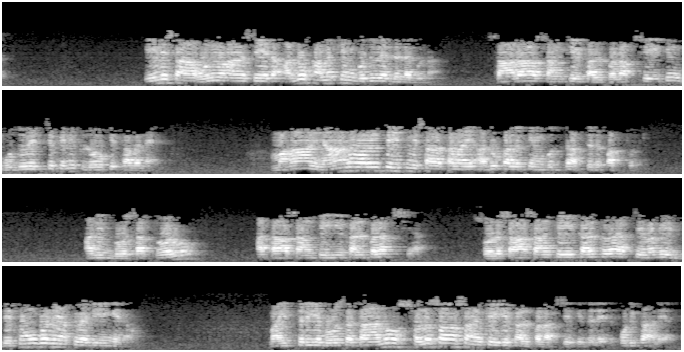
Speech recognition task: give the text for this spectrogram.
ඒ නිසා උන්වහන්සේට අඩු කලකින් බුදු වෙන්න ලැබුණා. සාරා සංඛ්‍ය කල්පලක්ෂයකින් බුදු වෙච්ච කෙනෙක් ලෝකේ තව නැහැ. මහා ඥානවන්තයෙක් නිසා තමයි අදුපලකින් බුද්ධත්වයට පත් වුනේ. අනිත් බෝසත්වරු අතාසංකේය කල්පලක්ෂය, සොලසාසංකේය කල්පලක්ෂය වගේ දෙතුන් ගුණයක් වැඩියෙන් එනවා. මෛත්‍රිය බෝසතාණෝ සොලසාසංකේය කල්පලක්ෂයක ඉඳලා පොඩි කාලයක්.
